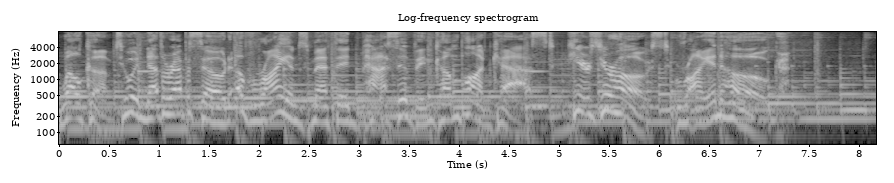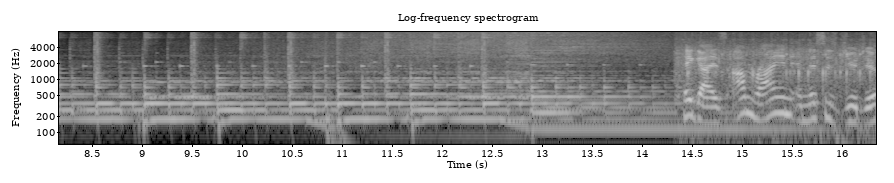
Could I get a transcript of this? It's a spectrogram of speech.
Welcome to another episode of Ryan's Method Passive Income Podcast. Here's your host, Ryan Hogue. Hey guys, I'm Ryan and this is Juju.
